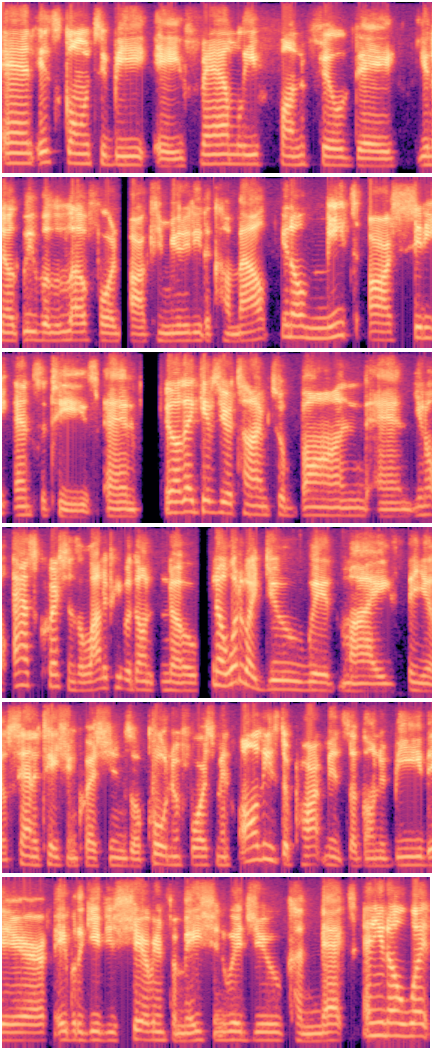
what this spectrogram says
And it's going to be a family fun filled day. You know, we would love for our community to come out, you know, meet our city entities and you know that gives you a time to bond and you know ask questions. A lot of people don't know you know what do i do with my you know sanitation questions or code enforcement? All these departments are going to be there able to give you share information with you connect. And you know what?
